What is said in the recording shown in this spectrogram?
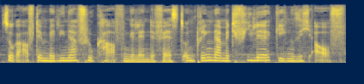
sogar auf dem Berliner Flughafengelände fest und bringen damit viele gegen sich auf.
